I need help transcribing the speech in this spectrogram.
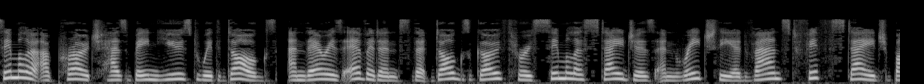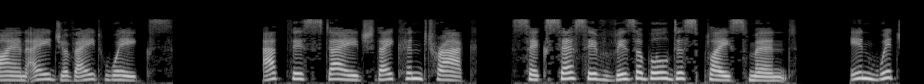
similar approach has been used with dogs, and there is evidence that dogs go through similar stages and reach the advanced fifth stage by an age of eight weeks. At this stage they can track successive visible displacement, in which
